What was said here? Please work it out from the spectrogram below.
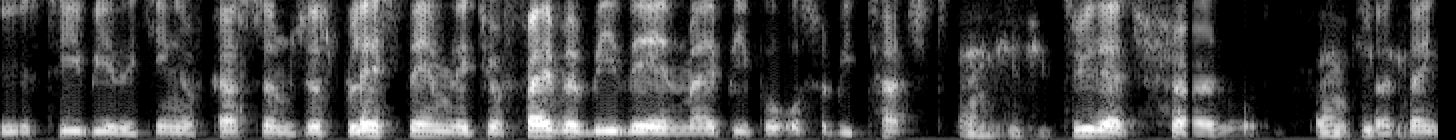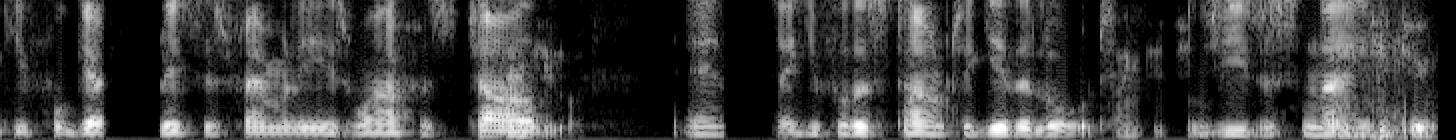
DSTV, the King of Customs. Just bless them. Let your favor be there, and may people also be touched Thank you, through that show, Lord. Thank you, So thank you for Gary. Bless his family, his wife, his Thank child, you, and thank you for this time together, Lord. Thank you, In Jesus. Jesus' name, Thank you,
